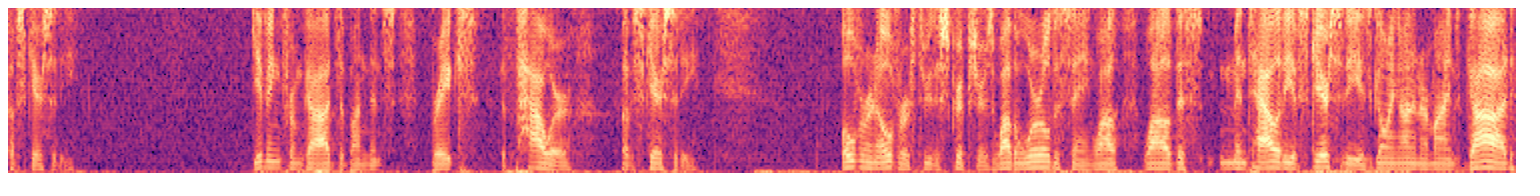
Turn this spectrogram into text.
of scarcity giving from God's abundance breaks the power of scarcity. Over and over through the scriptures, while the world is saying, while, while this mentality of scarcity is going on in our minds, God,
